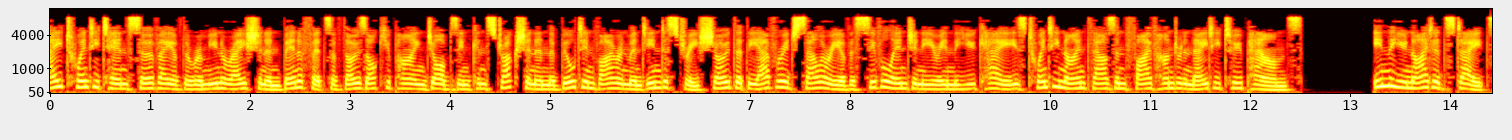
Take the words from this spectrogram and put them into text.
A 2010 survey of the remuneration and benefits of those occupying jobs in construction and the built environment industry showed that the average salary of a civil engineer in the UK is £29,582. In the United States,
